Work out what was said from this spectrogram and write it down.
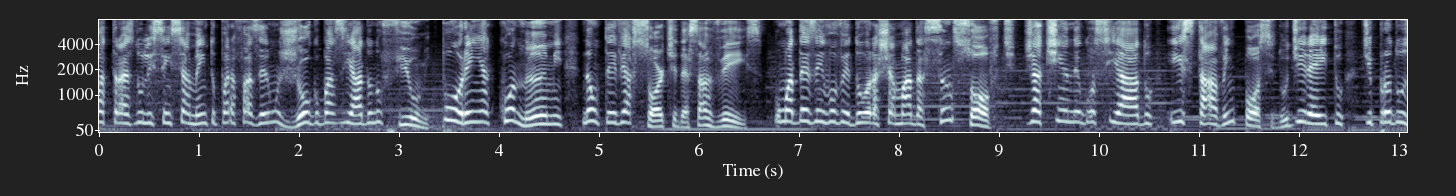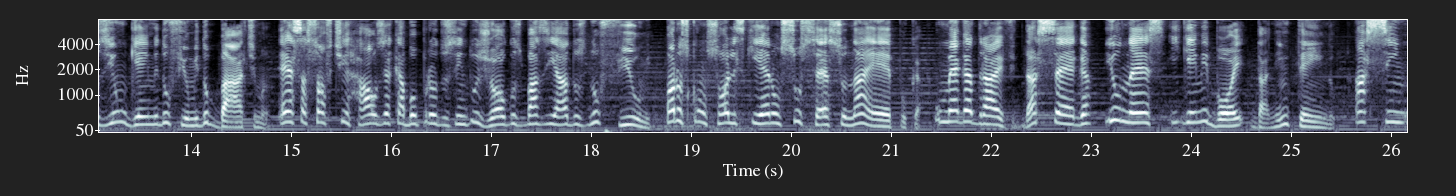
atrás do licenciamento para fazer um jogo baseado no filme. Porém a Konami não teve a sorte dessa vez. Uma desenvolvedora chamada Sunsoft já tinha negociado e estava em posse do direito de produzir um game do filme do Batman. Essa soft house acabou produzindo jogos baseados no filme, para os consoles que eram sucesso na época, o Mega Drive da Sega e o NES e Game Boy da Nintendo. Assim,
